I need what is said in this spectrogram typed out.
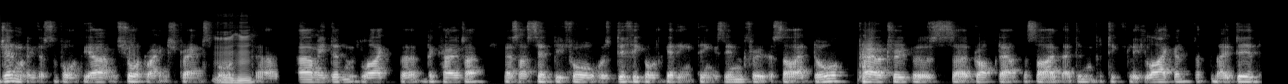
generally to support the army, short range transport. Mm-hmm. Uh, army didn't like the Dakota. As I said before, it was difficult getting things in through the side door. Paratroopers uh, dropped out the side. They didn't particularly like it, but they did.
